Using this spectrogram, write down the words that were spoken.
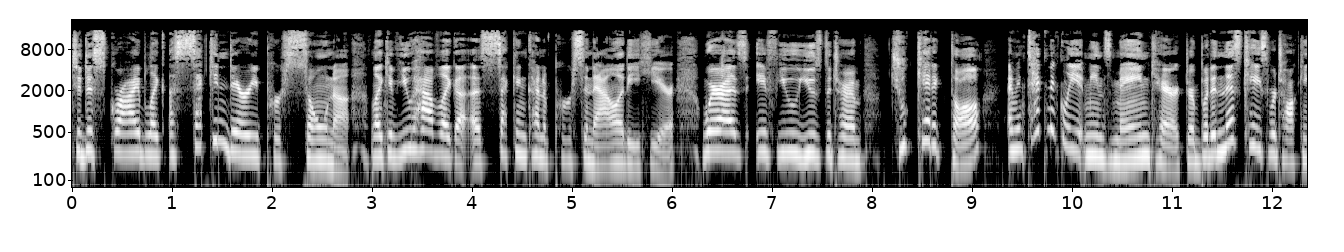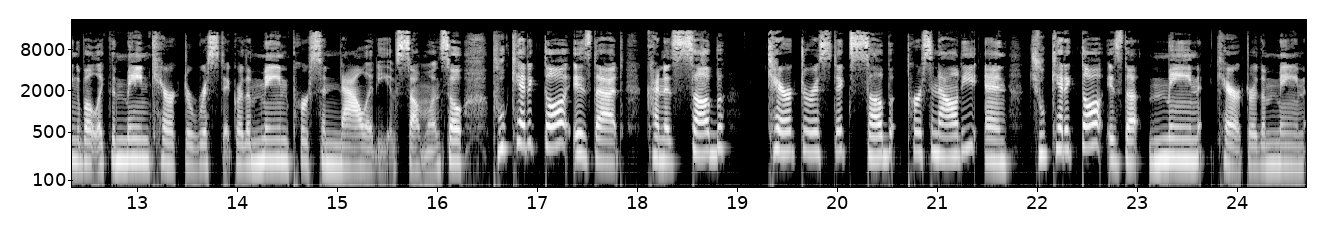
to describe like a secondary persona. Like if you have like a, a second kind of personality here. Whereas if you use the term 주캐릭터, I mean, technically it means main character, but in this case, we're talking about like the main characteristic or the main personality of someone. So, 부캐릭터 is that kind of sub characteristic, sub personality, and 주 캐릭터 is the main character, the main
